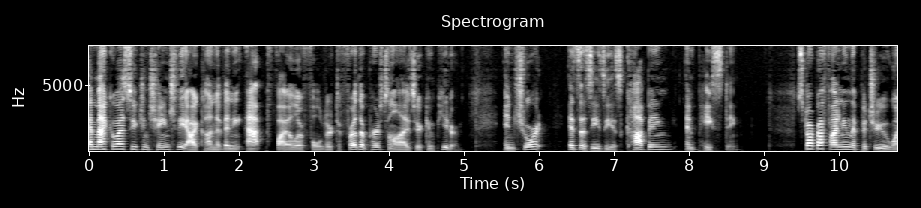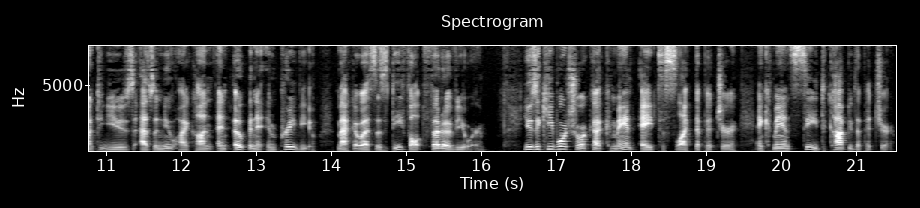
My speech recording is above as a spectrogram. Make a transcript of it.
In macOS, you can change the icon of any app, file, or folder to further personalize your computer. In short, it's as easy as copying and pasting. Start by finding the picture you want to use as a new icon and open it in Preview, macOS's default photo viewer. Use a keyboard shortcut Command A to select the picture and Command C to copy the picture.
